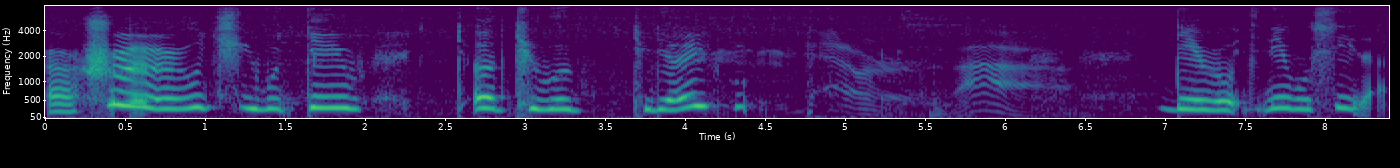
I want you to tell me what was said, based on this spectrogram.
uh, sure, let's see what up to uh, today. they will, they will see that.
